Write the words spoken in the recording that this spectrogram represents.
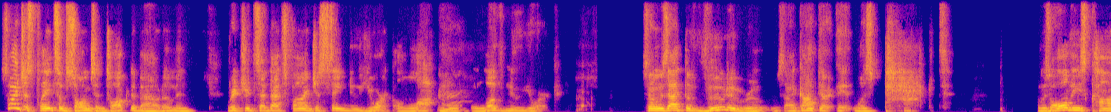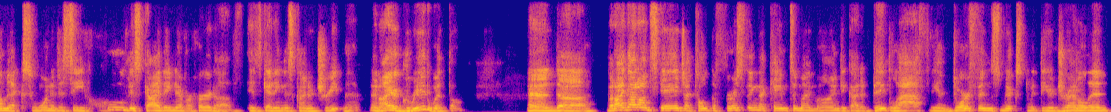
So I just played some songs and talked about them. And Richard said, "That's fine. Just say New York a lot more. I love New York." So it was at the Voodoo Rooms. I got there; it was packed. It was all these comics who wanted to see who this guy they never heard of is getting this kind of treatment, and I agreed with them. And uh, but I got on stage. I told the first thing that came to my mind. It got a big laugh. The endorphins mixed with the adrenaline.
